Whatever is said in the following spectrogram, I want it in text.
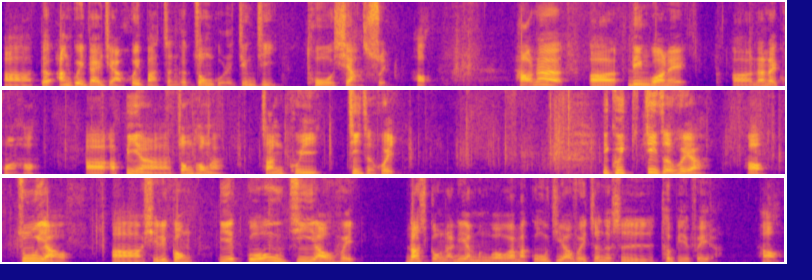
啊的昂贵代价会把整个中国的经济拖下水。好，好，那啊，另外呢？啊，咱来看哈，啊阿扁啊，总统啊，展开记者会，一开记者会啊，好，主要啊是咧讲伊国务机要费，老实讲啦，你也问我，我感觉国务机要费真的是特别费啦，好，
